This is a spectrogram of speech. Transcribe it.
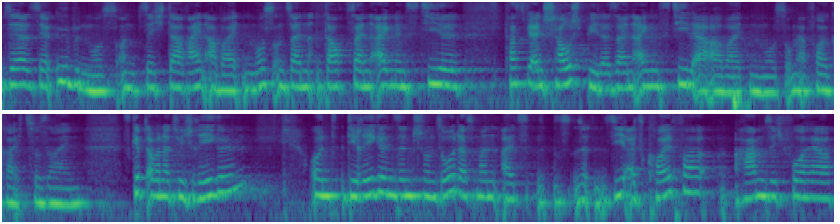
sehr, sehr üben muss und sich da reinarbeiten muss und seinen, auch seinen eigenen Stil, fast wie ein Schauspieler, seinen eigenen Stil erarbeiten muss, um erfolgreich zu sein. Es gibt aber natürlich Regeln, und die Regeln sind schon so, dass man als, Sie als Käufer haben sich vorher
